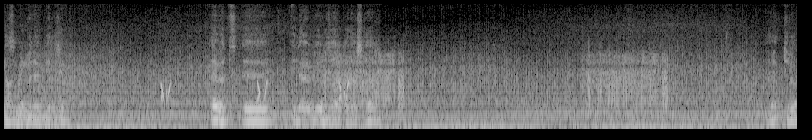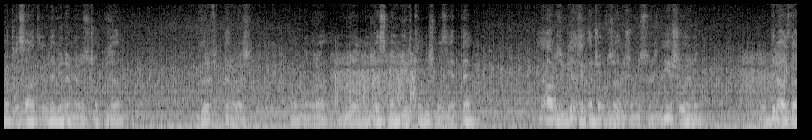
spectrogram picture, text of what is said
nasıl bir görev gelecek. Evet, e, ilerliyoruz arkadaşlar. Evet, kilometre saatini bile göremiyoruz. Çok güzel grafikler var. 10 numara. Yol resmen yırtılmış vaziyette. Ya abicim gerçekten çok güzel düşünmüşsünüz. Niye şu oyunun biraz daha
